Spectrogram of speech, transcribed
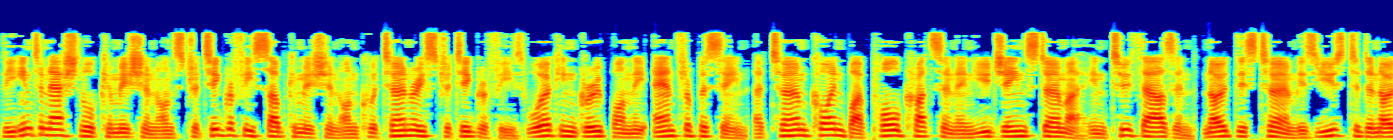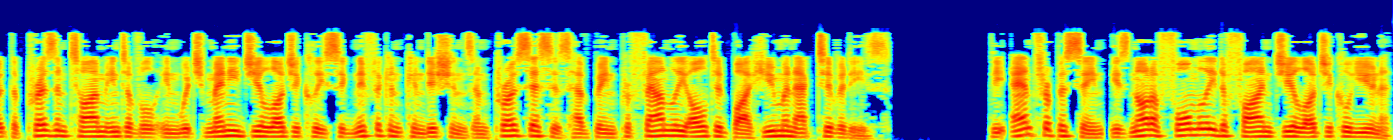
The International Commission on Stratigraphy Subcommission on Quaternary Stratigraphy's Working Group on the Anthropocene a term coined by Paul Crutzen and Eugene Stoermer in 2000 note this term is used to denote the present time interval in which many geologically significant conditions and processes have been profoundly altered by human activities. The Anthropocene is not a formally defined geological unit.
